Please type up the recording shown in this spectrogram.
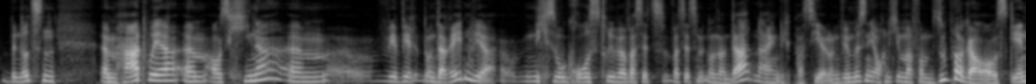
benutzen ähm, Hardware ähm, aus China, ähm, wir, wir, und da reden wir nicht so groß drüber, was jetzt, was jetzt mit unseren Daten eigentlich passiert. Und wir müssen ja auch nicht immer vom Super-GAU ausgehen,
